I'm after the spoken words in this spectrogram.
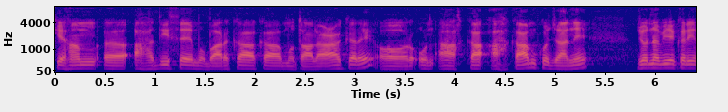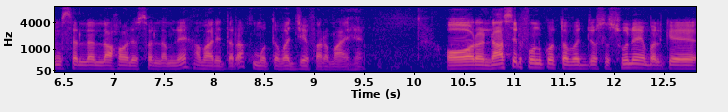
کہ ہم احادیث مبارکہ کا مطالعہ کریں اور ان احکام کو جانیں جو نبی کریم صلی اللہ علیہ وسلم نے ہماری طرف متوجہ فرمائے ہیں۔ اور نہ صرف ان کو توجہ سے سنیں بلکہ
